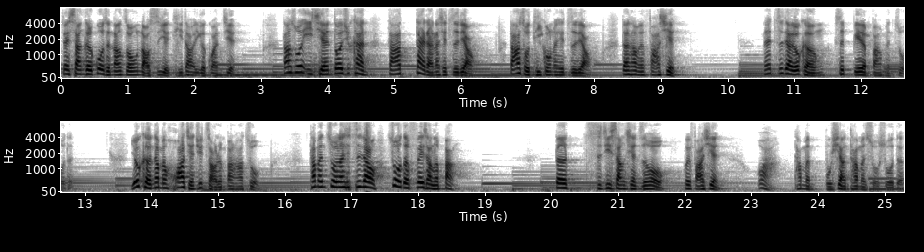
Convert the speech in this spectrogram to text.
在上课过程当中，老师也提到一个关键，他说以前都会去看大家带来那些资料，大家所提供那些资料，但他们发现那些资料有可能是别人帮他们做的。有可能他们花钱去找人帮他做，他们做那些资料做得非常的棒，但实际上线之后会发现，哇，他们不像他们所说的，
